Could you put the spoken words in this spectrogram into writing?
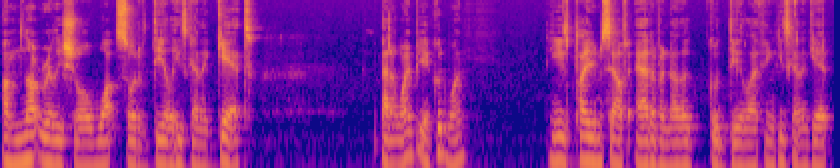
I'm not really sure what sort of deal he's going to get, but it won't be a good one. He's played himself out of another good deal. I think he's going to get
